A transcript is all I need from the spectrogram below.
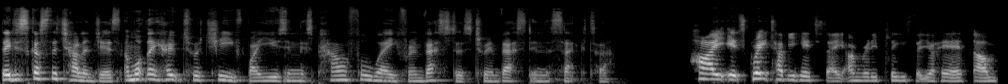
They discuss the challenges and what they hope to achieve by using this powerful way for investors to invest in the sector. Hi, it's great to have you here today. I'm really pleased that you're here, um,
